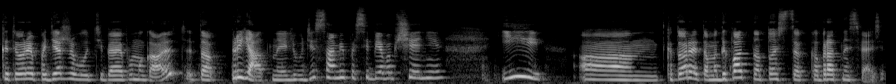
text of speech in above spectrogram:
которые поддерживают тебя и помогают. Это приятные люди сами по себе в общении и а, которые там адекватно относятся к обратной связи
